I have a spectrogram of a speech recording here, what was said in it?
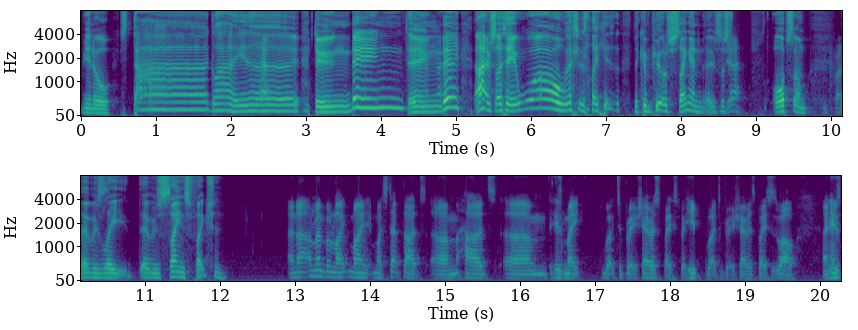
you know, Starglider, ding, ding, ding, ding. I was like, whoa, this is like the computer's singing. It was just Yeah. awesome. Incredible. It was like it was science fiction. And I remember, like my my stepdad um, had um, his mate worked at British Aerospace, but he worked at British Aerospace as well, and his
